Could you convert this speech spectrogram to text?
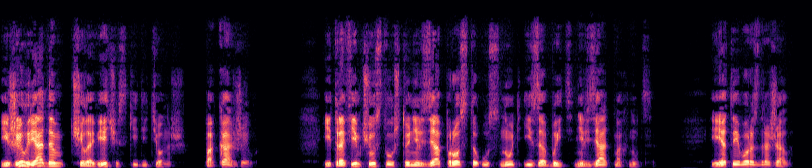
И жил рядом человеческий детеныш. Пока жил. И Трофим чувствовал, что нельзя просто уснуть и забыть, нельзя отмахнуться. и это его раздражало.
